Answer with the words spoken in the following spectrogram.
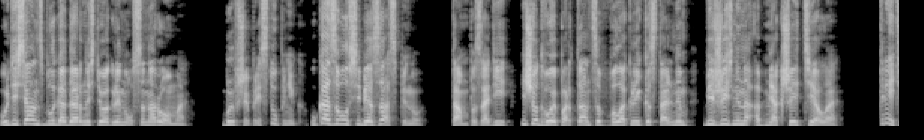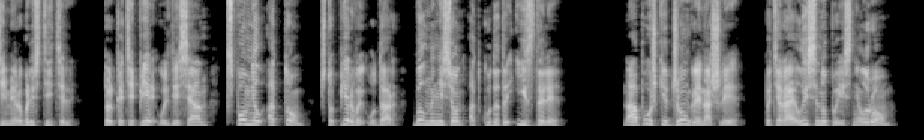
Ульдисян с благодарностью оглянулся на Рома. Бывший преступник указывал себе за спину. Там позади еще двое портанцев волокли к остальным безжизненно обмякшее тело. Третий мироблюститель. Только теперь Ульдисян вспомнил о том, что первый удар был нанесен откуда-то издали. «На опушке джунглей нашли», – потирая лысину, пояснил Ром.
